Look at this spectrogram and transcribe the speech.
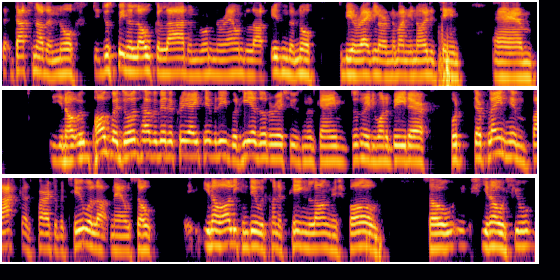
Th- that's not enough. Just being a local lad and running around a lot isn't enough to be a regular in the Man United team. Um, you know, Pogba does have a bit of creativity, but he has other issues in his game. Doesn't really want to be there. But they're playing him back as part of a two a lot now. So you know, all he can do is kind of ping longish balls. So, you know, if you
